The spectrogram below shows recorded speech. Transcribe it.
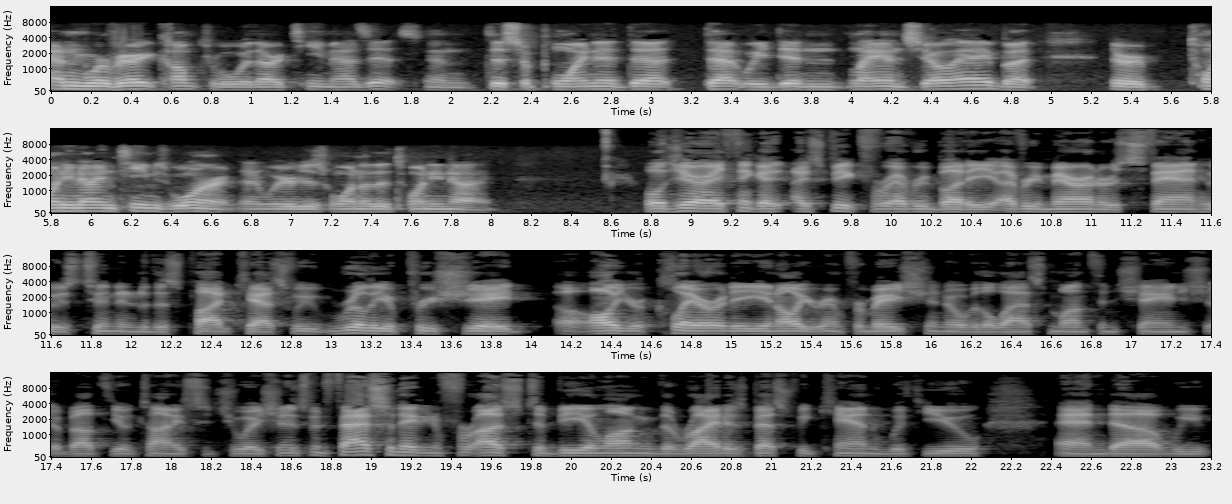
and we're very comfortable with our team as is. And disappointed that that we didn't land Shohei, but there are 29 teams weren't, and we were just one of the 29. Well, Jerry, I think I, speak for everybody, every Mariners fan who's tuned into this podcast. We really appreciate uh, all your clarity and all your information over the last month and change about the Ohtani situation. It's been fascinating for us to be along the ride as best we can with you, and uh, we,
